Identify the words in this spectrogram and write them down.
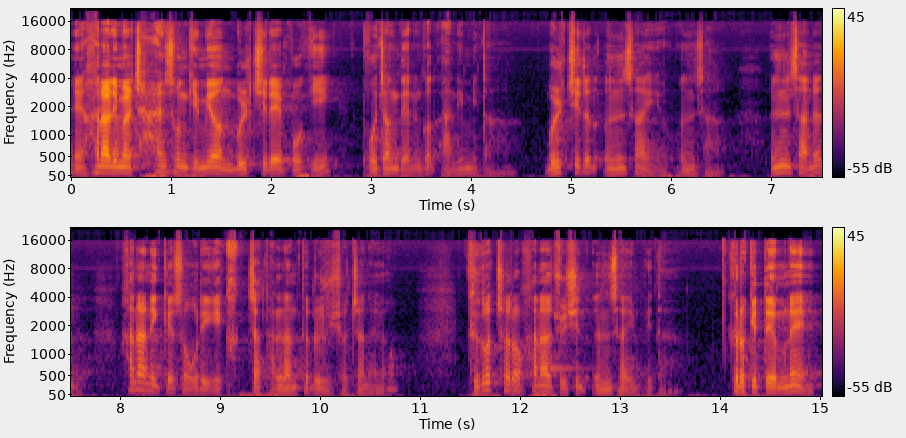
예, 하나님을 잘 섬기면 물질의 복이 보장되는 것 아닙니다. 물질은 은사예요, 은사. 은사는 하나님께서 우리에게 각자 달란트를 주셨잖아요. 그것처럼 하나 주신 은사입니다. 그렇기 때문에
